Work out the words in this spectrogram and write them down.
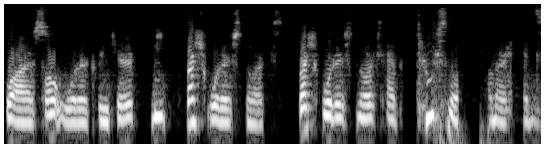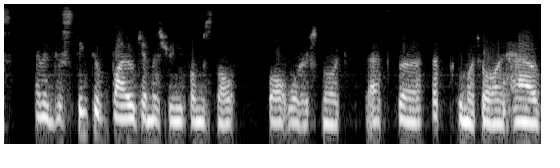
who are a saltwater creature, meet freshwater snorks. Freshwater snorks have two snorks on their heads and a distinctive biochemistry from salt saltwater snorks. That's uh, that's pretty much all I have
